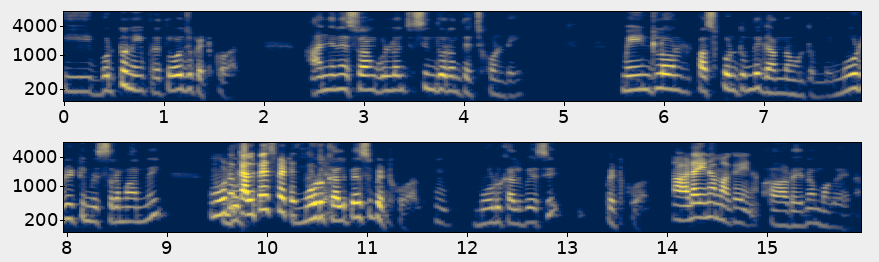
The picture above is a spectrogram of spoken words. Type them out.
ఈ బొట్టుని ప్రతిరోజు పెట్టుకోవాలి. ఆంజనేయ స్వామి గుళ్ళోంచి సింధూరం తెచ్చుకోండి. మీ ఇంట్లో పసుపు ఉంటుంది గంధం ఉంటుంది మూడిటి మిశ్రమాన్ని మూడు మూడు- కలిపేసి మూడు పెట్టేసి కలిపేసి పెట్టుకోవాలి. మూడు కలిపేసి పెట్టుకోవాలి. ఆడైనా మగైనా. ఆడైనా మగైనా.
